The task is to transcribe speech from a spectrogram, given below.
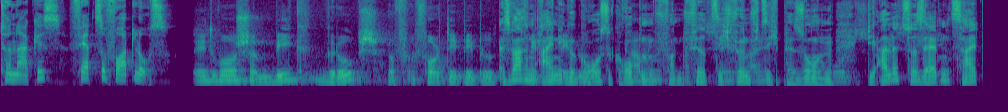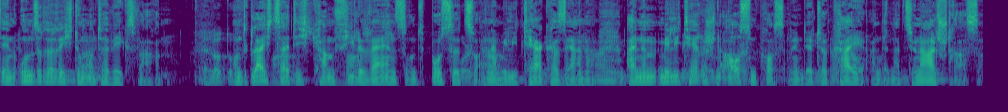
Tonakis fährt sofort los. Es waren einige große Gruppen von 40, 50 Personen, die alle zur selben Zeit in unsere Richtung unterwegs waren. Und gleichzeitig kamen viele Vans und Busse zu einer Militärkaserne, einem militärischen Außenposten in der Türkei an der Nationalstraße.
